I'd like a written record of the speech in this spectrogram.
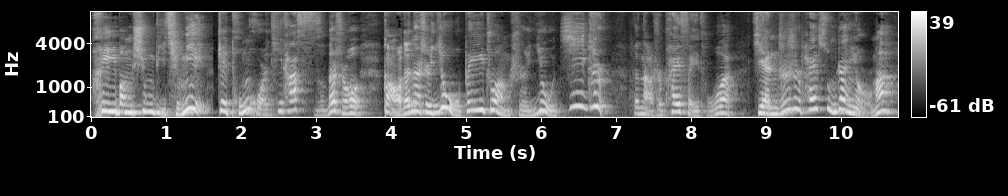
黑帮兄弟情谊。这同伙替他死的时候，搞得那是又悲壮是又机智。这哪是拍匪徒啊，简直是拍送战友吗？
